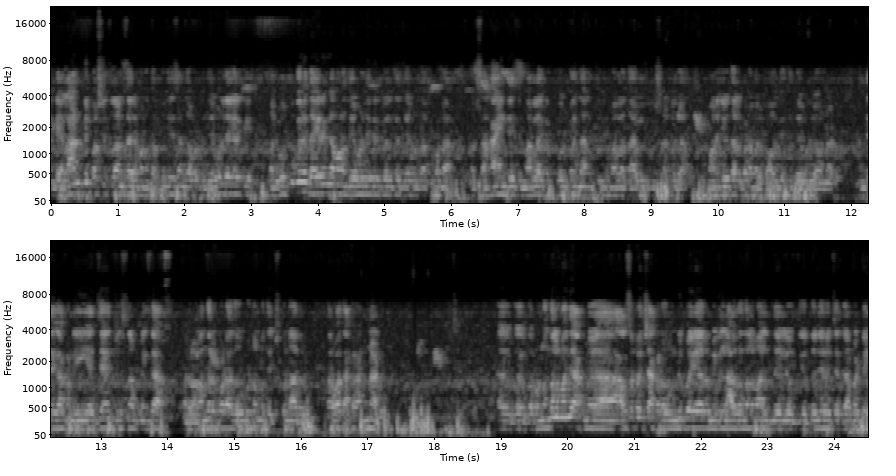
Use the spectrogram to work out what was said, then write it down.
అంటే ఎలాంటి పరిస్థితుల్లో సరే మనం తప్పు చేశాం కాబట్టి దేవుడి దగ్గరికి మరి ఒప్పుకొని ధైర్యంగా మనం దేవుడి దగ్గరికి వెళ్తే దేవుడు తప్పకుండా సహాయం చేసి మరలా ఇక్కడ కోల్పోయిన దాన్ని తిరిగి మరలా దావి చూసినట్లుగా మన జీవితాలు కూడా మరి బాగు చేసే దేవుడిగా ఉన్నాడు. అంతేకాకుండా ఈ అధ్యాయం చూసినప్పుడు ఇంకా మరి వాళ్ళందరూ కూడా దోగుండము తెచ్చుకున్నారు. తర్వాత అక్కడ అన్నాడు రెండు వందల మంది అక్కడ అలసట వచ్చి అక్కడ ఉండిపోయారు. మిగిలిన నాలుగు వందల మంది వెళ్ళి యుద్ధం చేసి వచ్చారు కాబట్టి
